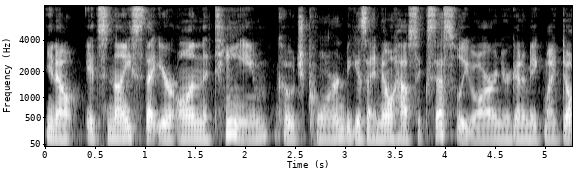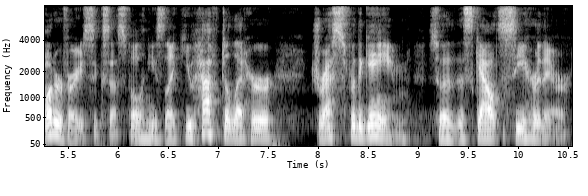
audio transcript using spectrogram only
you know, it's nice that you're on the team, Coach Korn, because I know how successful you are and you're going to make my daughter very successful. And he's like, you have to let her dress for the game so that the scouts see her there.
